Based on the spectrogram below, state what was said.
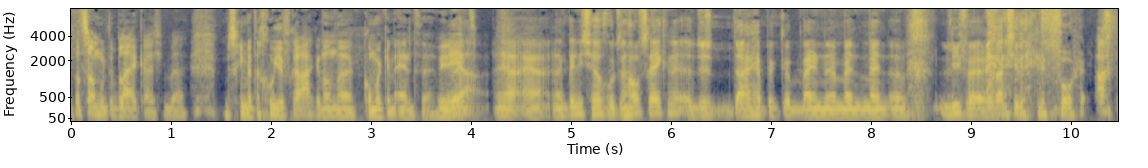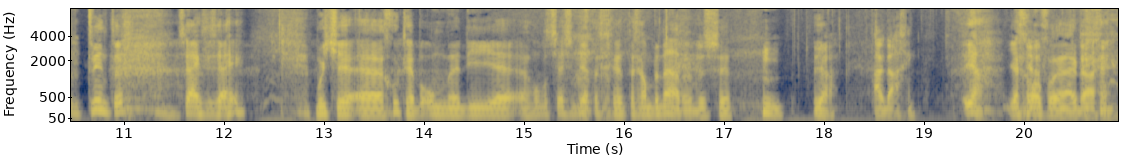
dat zou moeten blijken. Als je me- misschien met een goede vraag en dan eh, kom ik een end. eh, weet. Ja, ja, ja. En ik ben niet zo heel goed in hoofdrekenen. Dus daar heb ik eh, mijn, eh, mijn, mijn eh, lieve redactieleden voor. 28, schrijven zij. Moet je eh, goed hebben om eh, die eh, 136 eh, te gaan benaderen. Dus eh, ja, uitdaging. ja, jij gelooft wel in een uitdaging.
